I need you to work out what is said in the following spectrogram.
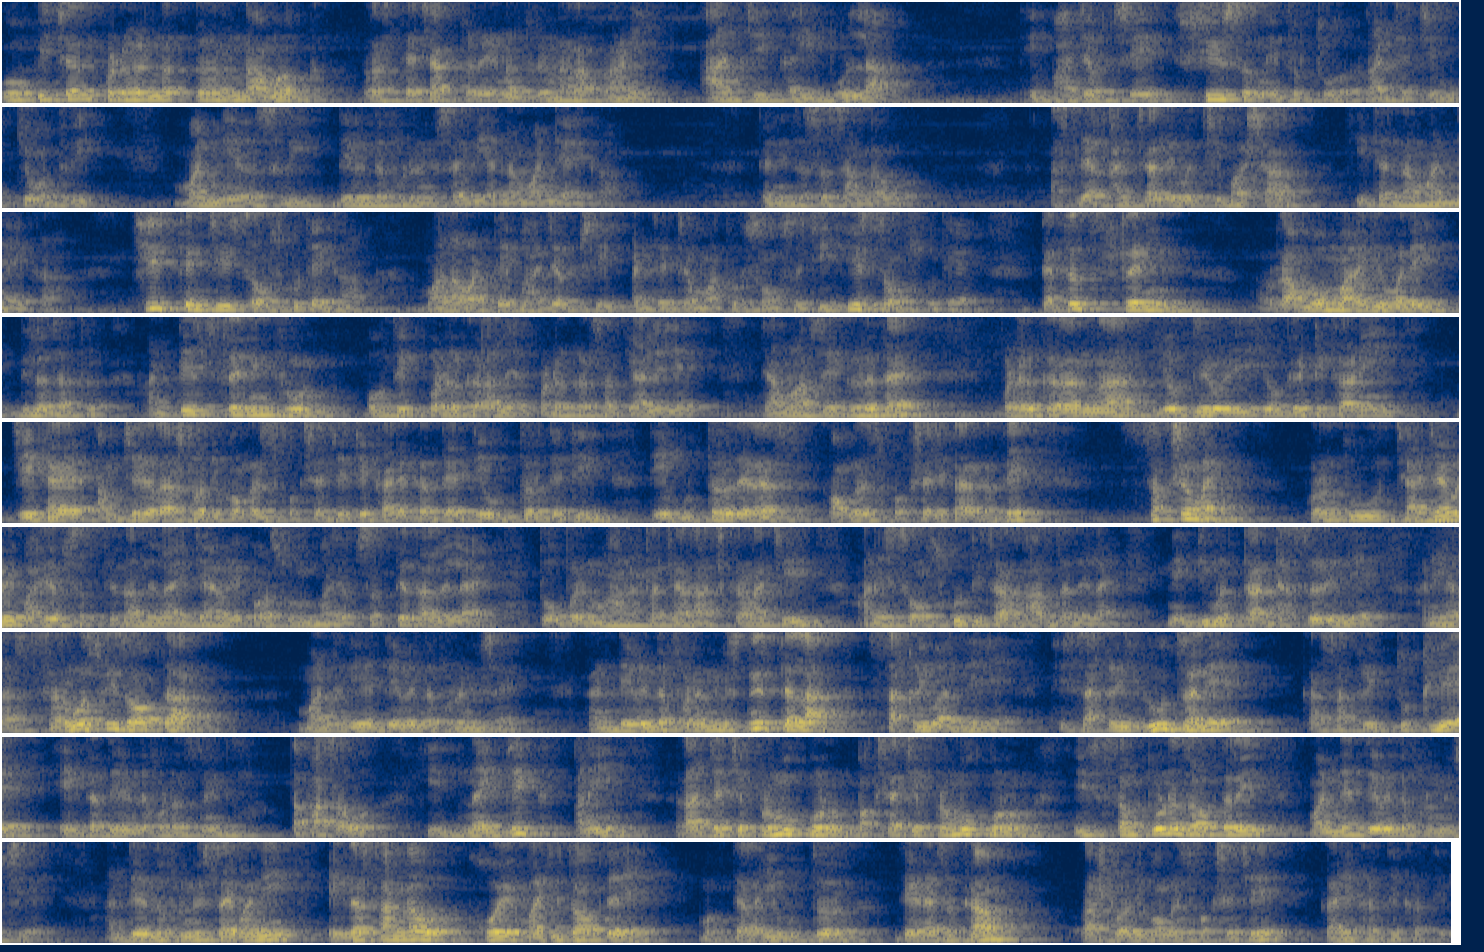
गोपीचंद पडळणकर नामक रस्त्याच्या कडेनं फिरणारा प्राणी आज जे काही बोलला ते भाजपचे शीर्ष नेतृत्व राज्याचे मुख्यमंत्री मान्य श्री देवेंद्र फडणवीस साहेब यांना मान्य आहे का? त्यांनी तसं सांगावं. असल्या खालच्या लेवलची भाषा ही त्यांना मान्य आहे का? हीच त्यांची संस्कृती आहे का? मला वाटते भाजपची आणि त्यांच्या मातृसंस्थेची हीच संस्कृती आहे. त्याचंच ट्रेनिंग रामभाऊ माळगीमध्ये दिलं जातं. आणि तेच ट्रेनिंग घेऊन बहुतेक पडळकर आले आहेत पडळकरसारखे आलेले आहेत. त्यामुळे असं हे घडत आहे. पडळकरांना योग्य वेळी योग्य ठिकाणी जे काय आमचे राष्ट्रवादी काँग्रेस पक्षाचे जे कार्यकर्ते आहेत ते उत्तर देतील. ते उत्तर देण्यास काँग्रेस पक्षाचे कार्यकर्ते सक्षम आहेत. परंतु ज्या ज्यावेळी भाजप सत्तेत आलेला आहे ज्यावेळीपासून भाजप सत्तेत आलेला आहे तोपर्यंत महाराष्ट्राच्या राजकारणाची आणि संस्कृतीचा ऱ्हास झालेला आहे. नीतिमत्ता ढासळलेली आहे. आणि याला सर्वस्वी जबाबदार माननीय देवेंद्र फडणवीस आहेत. आणि देवेंद्र फडणवीसनीच त्याला साखळी बांधलेली आहे. ती साखळी लूज झाली आहे का साखळी तुटली आहे हे एकदा देवेंद्र फडणवीसने तपासावं. ही नैतिक आणि राज्याचे प्रमुख म्हणून पक्षाचे प्रमुख म्हणून ही संपूर्ण जबाबदारी मान्य देवेंद्र फडणवीसची आहे. आणि देवेंद्र फडणवीस साहेबांनी एकदा सांगावं होय माझी जबाबदारी आहे. मग त्यालाही उत्तर देण्याचं काम राष्ट्रवादी काँग्रेस पक्षाचे कार्यकर्ते करतील.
